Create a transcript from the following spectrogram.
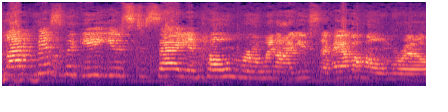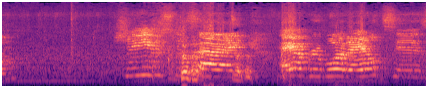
like Miss McGee used to say in homeroom when I used to have a homeroom. She used to say everyone else is,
